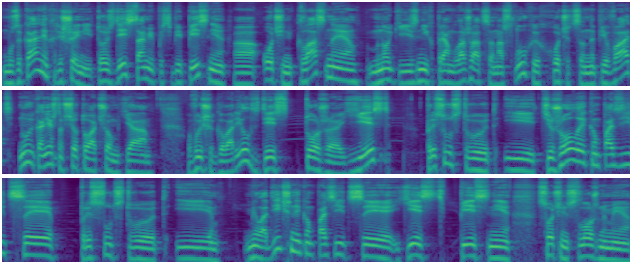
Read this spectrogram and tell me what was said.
музыкальных решений, то здесь сами по себе песни э, очень классные, многие из них прям ложатся на слух, их хочется напевать. Ну и, конечно, все то, о чем я выше говорил, здесь тоже есть. Присутствуют и тяжелые композиции, присутствуют и мелодичные композиции, есть песни с очень сложными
